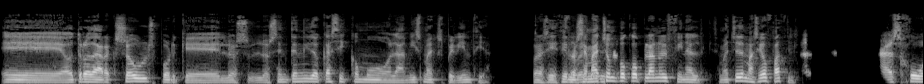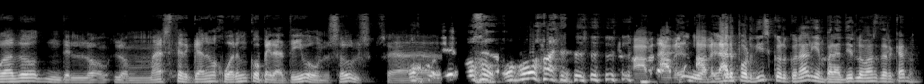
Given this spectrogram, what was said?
eh, otro Dark Souls porque los, los he entendido casi como la misma experiencia, por así decirlo. Se me ha hecho un poco plano el final, se me ha hecho demasiado fácil. Has jugado de lo, lo más cercano a jugar un cooperativo, un Souls. O sea, Ojo, eh, ojo, ojo. hablar por Discord con alguien para ti es lo más cercano.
